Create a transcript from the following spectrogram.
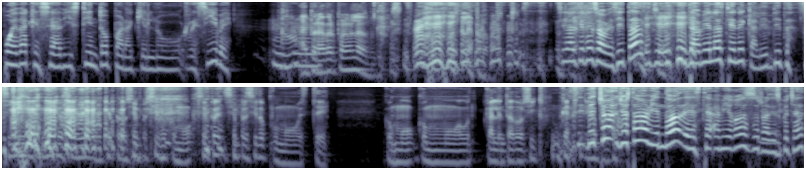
pueda que sea distinto para quien lo recibe. ¿No? Ay, pero a ver, pruébala. Sí las tiene suavecitas y también las tiene calientitas. Sí, nunca sabía por qué, pero siempre he sido como, siempre, siempre he sido como este, como, como calentadorcito. Sí, de hecho, yo estaba viendo, este, amigos radioescuchas,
